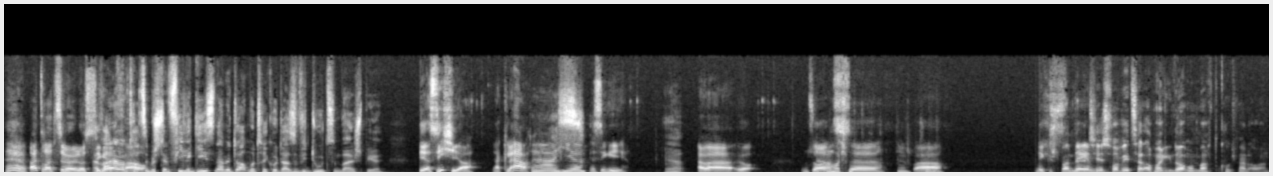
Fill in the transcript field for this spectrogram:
War trotzdem eine Da lustige waren aber trotzdem bestimmt viele Gießener mit Dortmund-Trikot da, so wie du zum Beispiel. ja, sicher. Na klar. Ah, hier. Der Sigi. Ja. Aber ja. Und sonst heute- äh, Ja, war Bin nichts. gespannt, wenn der TSV Wetzel auch mal gegen Dortmund macht, gucke ich mir das auch an.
